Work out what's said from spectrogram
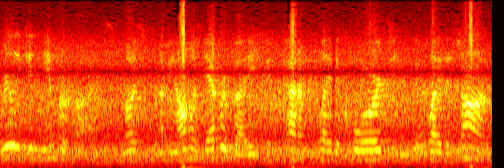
really didn't improvise. Most, I mean, almost everybody could kind of play the chords and could play the songs.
